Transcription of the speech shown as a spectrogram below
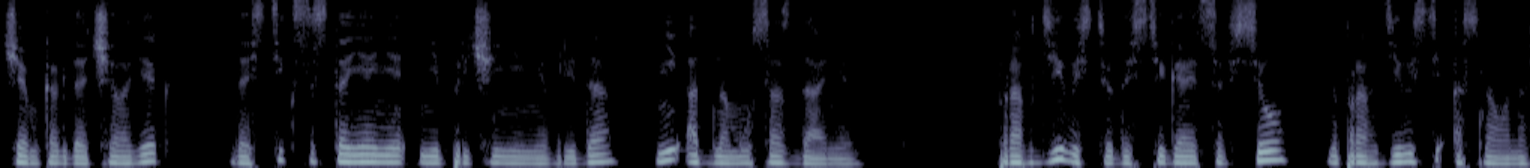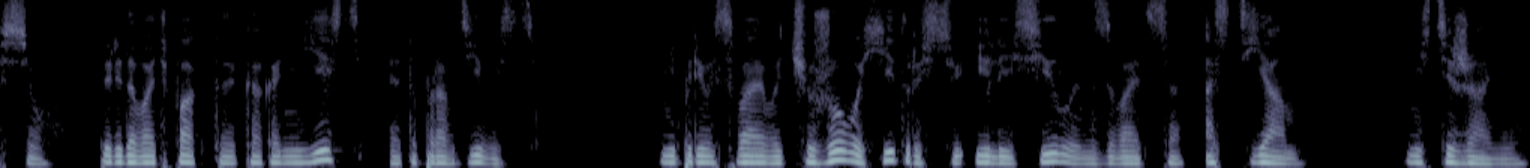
чем когда человек достиг состояния непричинения вреда ни одному созданию. Правдивостью достигается все, на правдивости основано все. Передавать факты, как они есть, это правдивость. Не присваивать чужого хитростью или силой называется астьям, нестяжание.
